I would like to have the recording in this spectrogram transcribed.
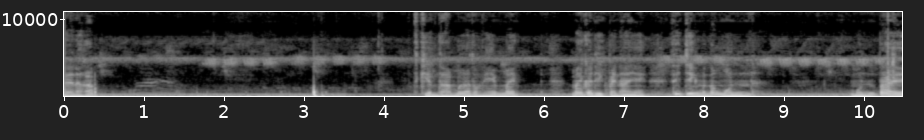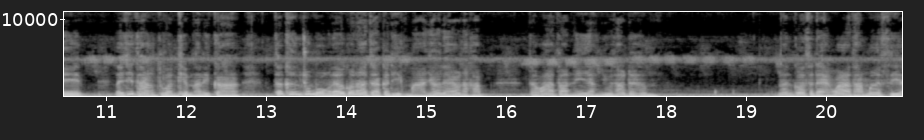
เลยนะครับ เข็มไทม์เมอร์ตรงนี้ไม่ไม่กระดิกไปไหน ที่จริงมันต้องหมุน หมุนไปในทิศทางทวนเข็มนาฬิกา ถ้าครึ่งชั่วโมงแล้วก็น่าจะกระดิกมาเยอะแล้วนะครับ แต่ว่าตอนนี้ยังอยู่เท่าเดิม นั่นก็แสดงว่าไทม์เมอร์เสีย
